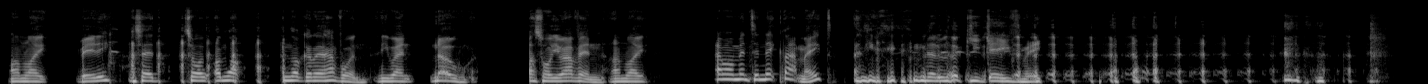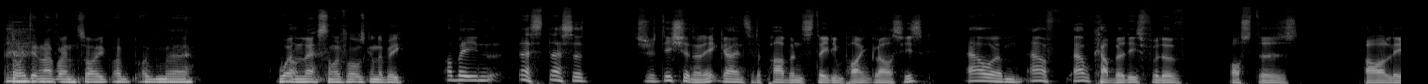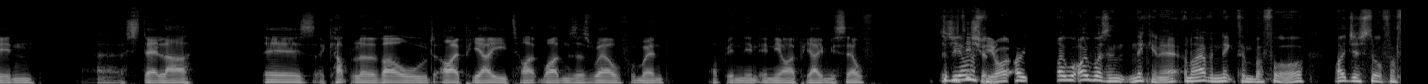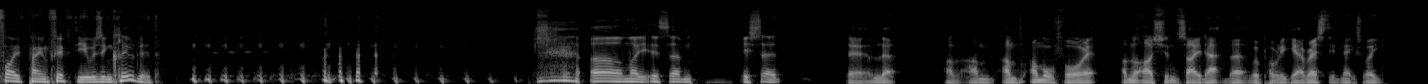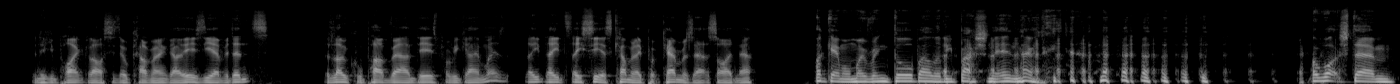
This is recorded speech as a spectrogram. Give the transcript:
I'm like, Really? I said, So I'm not I'm not gonna have one. And he went, No, that's all you're having. I'm like, am I meant to nick that, mate? And the look he gave me. so I didn't have one. So I, I'm, I'm uh, one less than I thought it was going to be. I mean, that's that's a tradition, and it going to the pub and stealing pint glasses. Our um, our our cupboard is full of Fosters, Carling, uh, Stella. There's a couple of old IPA type ones as well from when I've been in, in the IPA myself. to be honest with you, I, I, I wasn't nicking it, and I haven't nicked them before. I just thought for five pound fifty it was included. oh mate, it's um, it's uh, yeah. Look, I'm I'm I'm I'm all for it. I'm not. I shouldn't say that, but we'll probably get arrested next week for nicking pint glasses. They'll come around and go, "Here's the evidence." The local pub round here is probably going, "Where's they they they see us coming? They put cameras outside now." I'll get them on my ring doorbell. They'll be bashing it in now. I watched um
